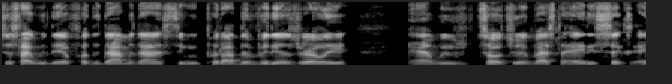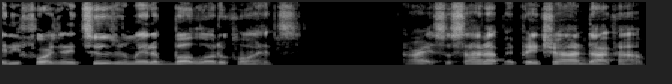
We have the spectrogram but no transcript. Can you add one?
just like we did for the Diamond Dynasty. We put out the videos early, and we told you to invest in 86, 84s, and 82s, and we made a boatload of coins. All right, so sign up at patreon.com.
